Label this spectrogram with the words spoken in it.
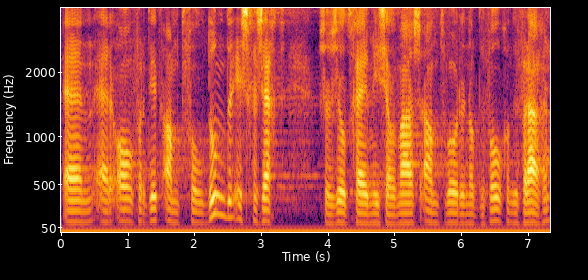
en er over dit ambt voldoende is gezegd, zo zult gij Michel Maas antwoorden op de volgende vragen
